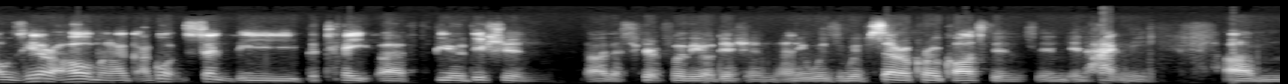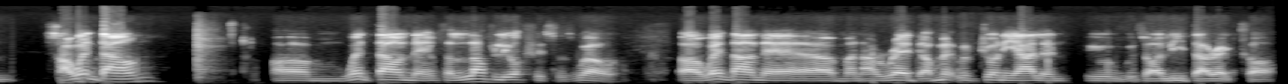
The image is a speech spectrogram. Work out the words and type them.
I was here at home and I, I got sent the the tape, uh, the audition, uh, the script for the audition, and it was with Sarah Crowe Castings in in Hackney. Um, so I went down, um, went down there. It was a lovely office as well. I uh, went down there um, and I read. I met with Johnny Allan, who was our lead director,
